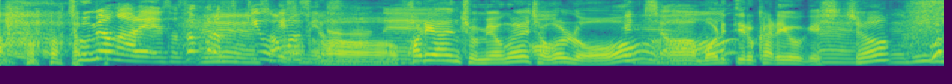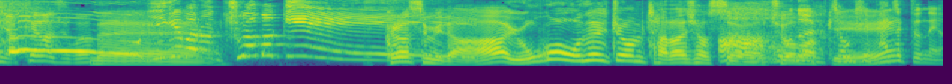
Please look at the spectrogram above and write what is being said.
아. 선글라스. 조명 아래에서 선글라스 네, 끼고 선글라스 계십니다. 어, 네. 화려한 조명을 저걸로 그쵸. 어, 머리띠로 가리고 계시죠? 네, 눈이 약해가지고. 네. 이게 바로 주워먹기! 그렇습니다. 아, 요거 오늘 좀 잘하셨어요. 아, 주워먹기. 정신 바짝 드네요.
